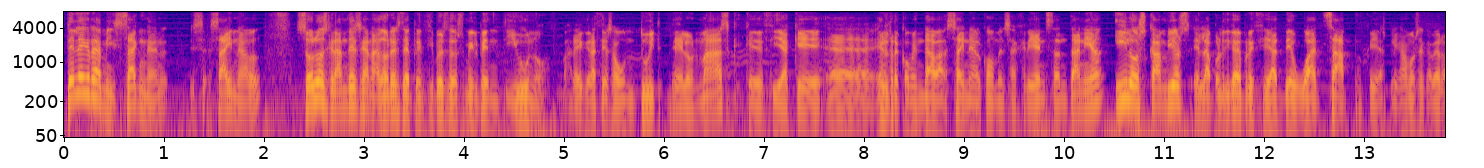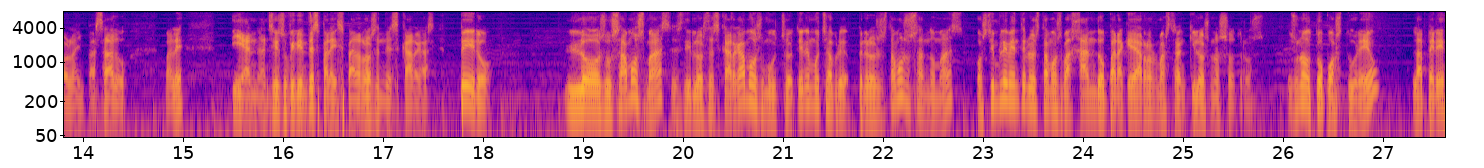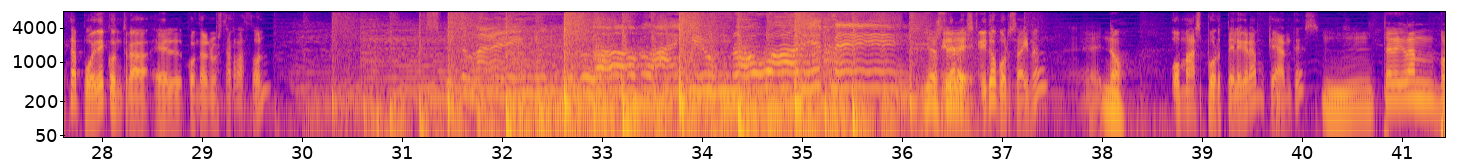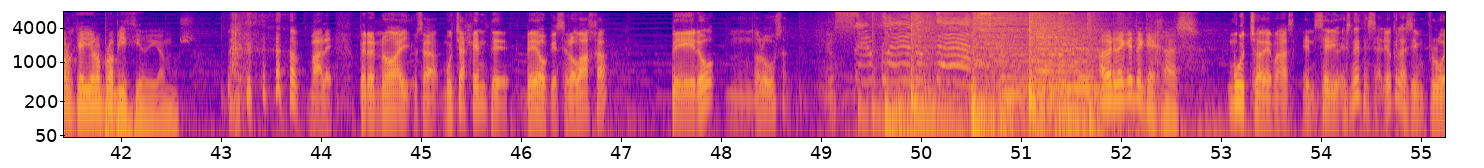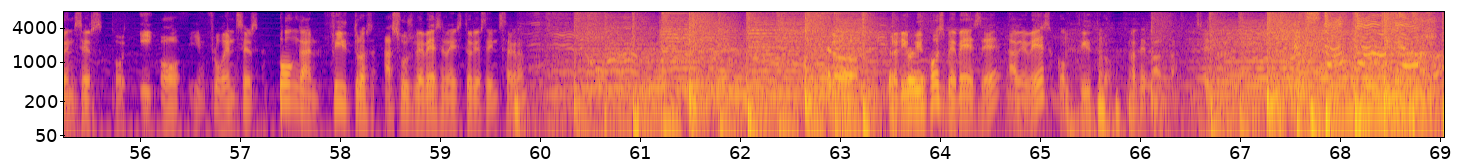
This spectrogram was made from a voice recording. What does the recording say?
Telegram y Signal, Signal son los grandes ganadores de principios de 2021, ¿vale? Gracias a un tuit de Elon Musk que decía que eh, él recomendaba Signal como mensajería instantánea y los cambios en la política de privacidad de WhatsApp, que ya explicamos en Caber Online pasado, ¿vale? Y han, sido suficientes para dispararlos en descargas. Pero, ¿los usamos más? Es decir, los descargamos mucho, tienen mucha... ¿Pero los estamos usando más? ¿O simplemente lo estamos bajando para quedarnos más tranquilos nosotros? ¿Es un autopostureo? ¿La pereza puede contra, el, contra nuestra razón? Yo ¿Ha estoy... sido escrito por Signal? eh, no. ¿O más por Telegram que antes? Mm, Telegram porque yo lo propicio, digamos. vale, pero no hay. O sea, mucha gente veo que se lo baja, pero mm, no lo usan. A ver, ¿de qué te quejas? Mucho además. En serio, ¿es necesario que las influencers o, y, o influencers pongan filtros a sus bebés en las historias de Instagram? Pero, pero digo hijos, bebés, ¿eh? A bebés con filtro. No hace falta, en serio.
